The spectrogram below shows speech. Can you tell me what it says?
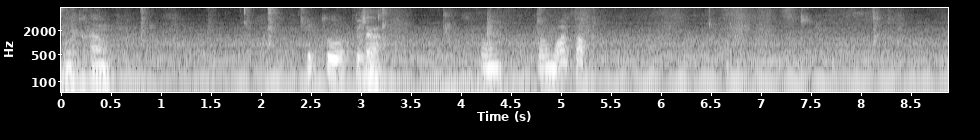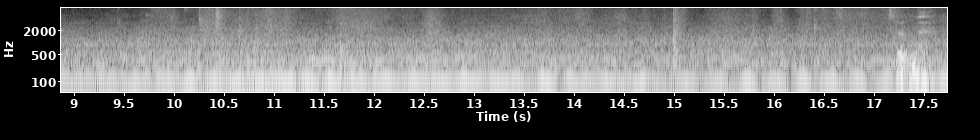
หน่วยข้างคิดทูก็จะต้องต้องหัวตอกเทียบไงท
